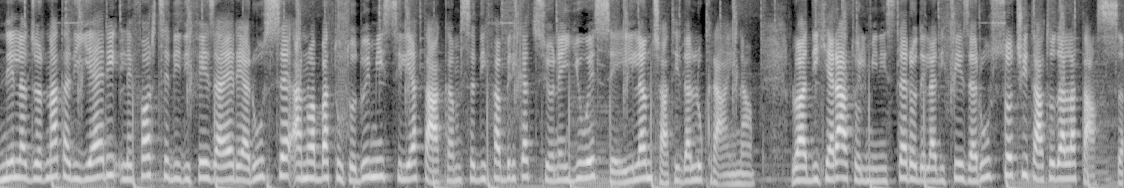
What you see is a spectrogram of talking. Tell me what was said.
Nella giornata di ieri le forze di difesa aerea russe hanno abbattuto due missili ATACMS di fabbricazione USA lanciati dall'Ucraina. Lo ha dichiarato il Ministero della Difesa russo citato dalla TASS.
